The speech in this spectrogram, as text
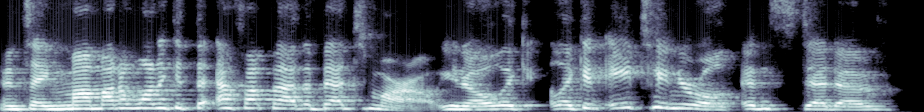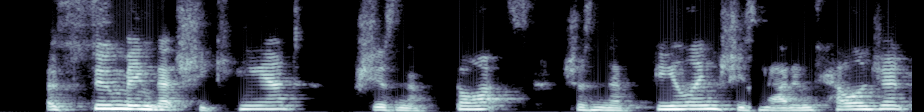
and saying, Mom, I don't want to get the F up out of bed tomorrow. You know, like, like an 18 year old instead of assuming that she can't, she doesn't have thoughts, she doesn't have feelings, she's not intelligent.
